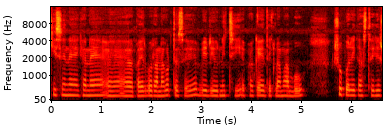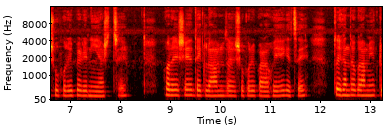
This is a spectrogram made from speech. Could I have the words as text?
কিচেনে এখানে বাইর রান্না করতেছে। ভিডিও নিচ্ছি, এপাকে দেখলাম আব্বু সুপারি গাছ থেকে সুপারি পেড়ে নিয়ে আসছে। পরে এসে দেখলাম যে সুপারি পাড়া হয়ে গেছে। তো এখান থেকে আমি একটু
